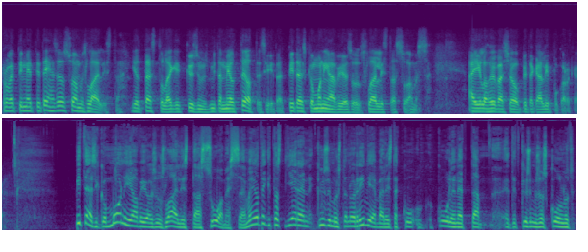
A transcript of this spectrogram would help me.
ruvettiin miettimään, että eihän se ole Suomessa laillista. Ja tästä tuleekin kysymys, mitä mieltä te olette siitä, että pitäisikö moniavioisuus laillistaa Suomessa? Äijillä on hyvä show, pitäkää lippu korkealla pitäisikö moniavioisuus laillistaa Suomessa? Ja mä jotenkin tuosta Jeren kysymystä noin rivien välistä ku, kuulin, että, että kysymys olisi kuulunut,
